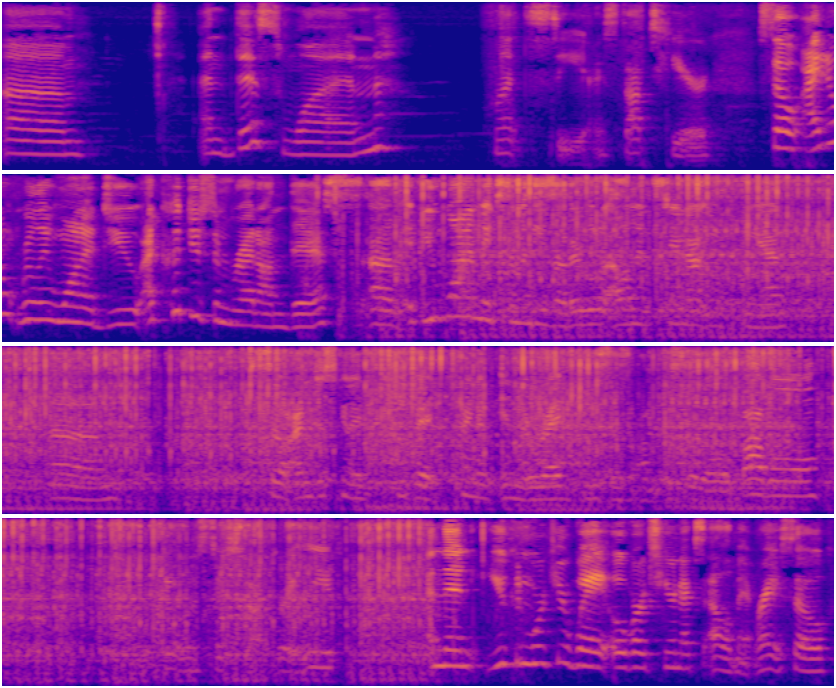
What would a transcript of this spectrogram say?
Um, and this one, let's see, I stopped here. So I don't really want to do, I could do some red on this. Um, if you want to make some of these other little elements stand out, you can. Um, so I'm just going to keep it kind of in the red pieces on this little bobble I don't want to stitch that gray leaf. And then you can work your way over to your next element, right? So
